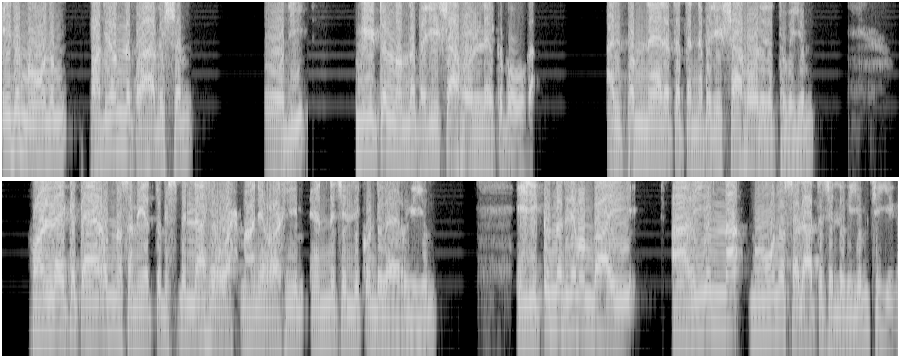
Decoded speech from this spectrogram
ഇത് മൂന്നും പതിനൊന്ന് പ്രാവശ്യം ഓതി വീട്ടിൽ നിന്ന് പരീക്ഷാ ഹാളിലേക്ക് പോവുക. അല്പം നേരത്തെ തന്നെ പരീക്ഷാ ഹാളിലെത്തുകയും ഹാളിലേക്ക് കയറുന്ന സമയത്ത് ബിസ്മില്ലാഹി റഹ്മാൻ റഹീം എന്ന് ചൊല്ലിക്കൊണ്ട് കയറുകയും ഇരിക്കുന്നതിന് മുമ്പായി അറിയുന്ന മൂന്ന് സ്വലാത്ത് ചൊല്ലുകയും ചെയ്യുക.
